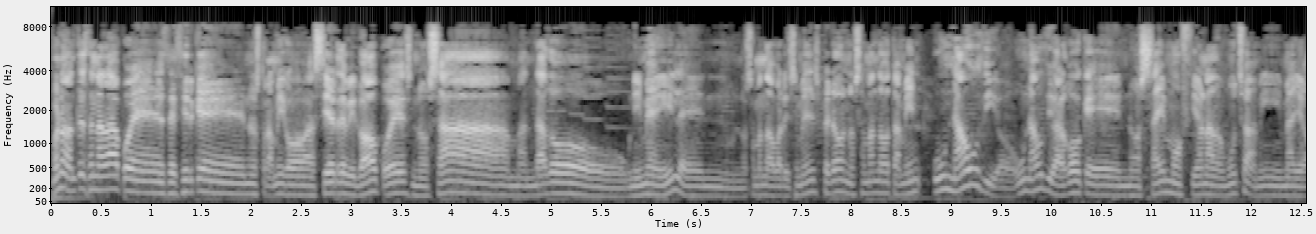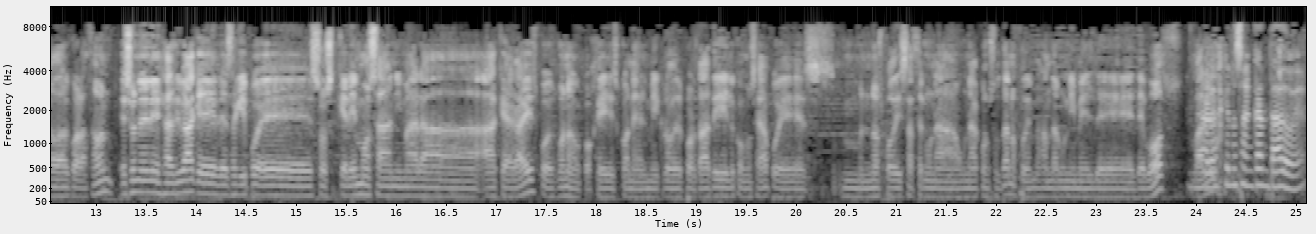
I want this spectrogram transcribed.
Bueno, antes de nada, pues decir que nuestro amigo Asier de Bilbao, pues nos ha mandado un email, en- nos ha mandado varios emails, pero nos ha mandado también un audio, un audio, algo que nos ha emocionado mucho, a mí me ha llegado al corazón. Es una iniciativa que desde aquí pues os queremos animar a, a que hagáis, pues bueno, cogéis con el micro del portátil, como sea, pues nos podéis hacer una, una consulta, nos podéis mandar un email de, de voz, La verdad es que nos ha encantado, ¿eh?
